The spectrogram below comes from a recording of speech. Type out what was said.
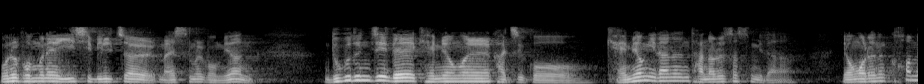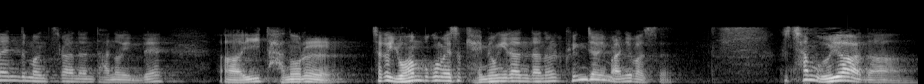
오늘 본문의 21절 말씀을 보면 누구든지 내 계명을 가지고 계명이라는 단어를 썼습니다. 영어로는 commandment라는 단어인데 아, 이 단어를 제가 요한복음에서 계명이라는 단어를 굉장히 많이 봤어요. 그래서 참 의아하다.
